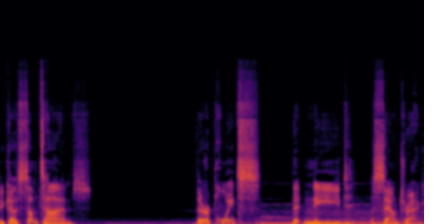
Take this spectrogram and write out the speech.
because sometimes there are points that need a soundtrack.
